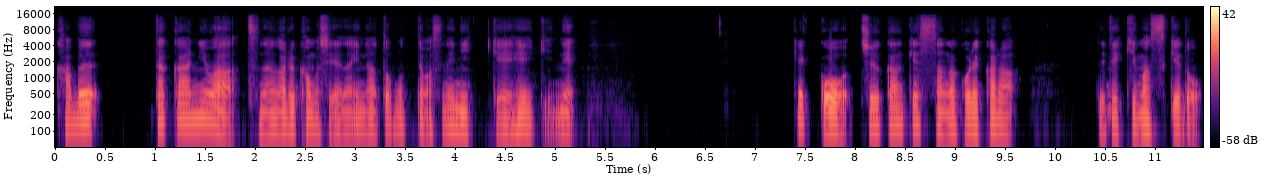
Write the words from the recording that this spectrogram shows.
株高にはつながるかもしれないなと思ってますね。日経平均ね。結構中間決算がこれから出てきますけど、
